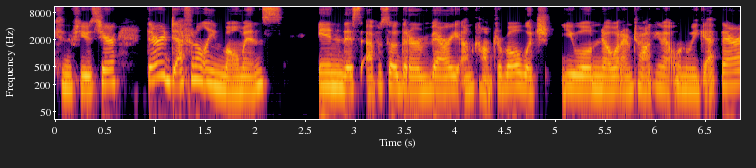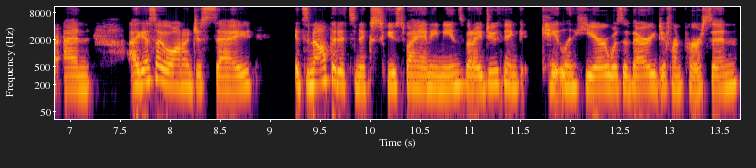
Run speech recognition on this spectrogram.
confused here. There are definitely moments in this episode that are very uncomfortable, which you will know what I'm talking about when we get there. And I guess I want to just say it's not that it's an excuse by any means, but I do think Caitlyn here was a very different person.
